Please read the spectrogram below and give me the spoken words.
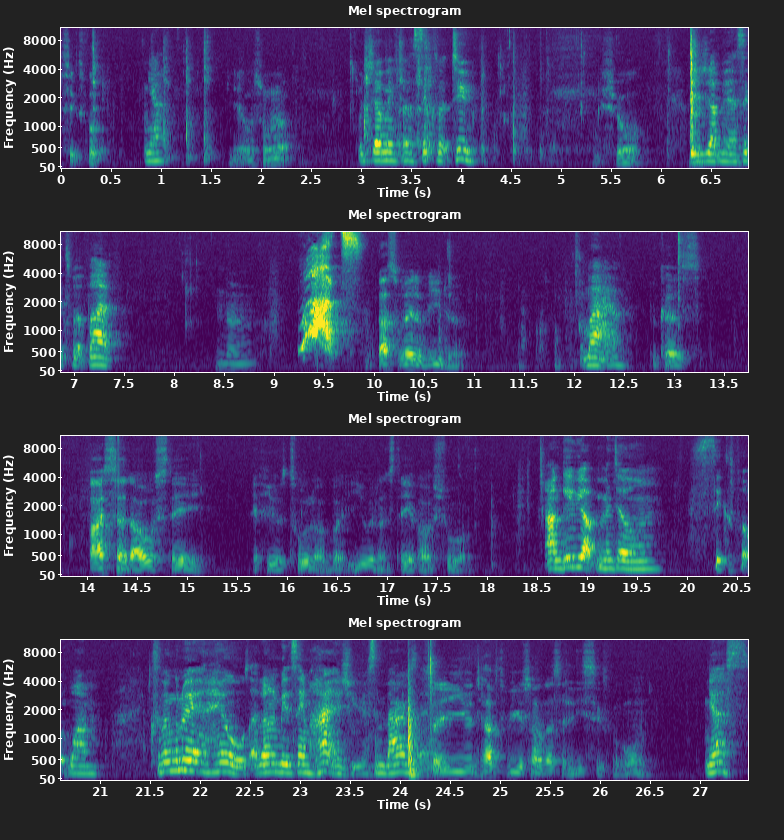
Six foot. Yeah. Yeah, what's wrong with that? Would you love me if I was six foot two? Sure. Would you love me if I was six foot five? No. What? That's weird of you though. Why? Because I said I would stay if he was taller, but you wouldn't stay if I was short. I'll give you up until six foot one. Because if I'm gonna be in heels, I don't want to be the same height as you. It's embarrassing. So you'd have to be someone that's at least six foot one. Yes.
